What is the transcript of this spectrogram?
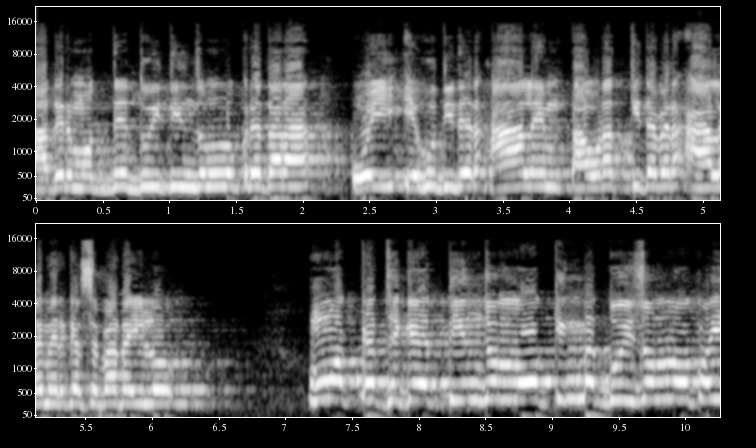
তাদের মধ্যে দুই তিনজন লোকরে তারা ওই ইহুদিদের আলেম, তাওরাত কিতাবের আলেমের কাছে পাঠাইলো। মক্কা থেকে তিনজন লোক কিংবা দুইজন লোক ওই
